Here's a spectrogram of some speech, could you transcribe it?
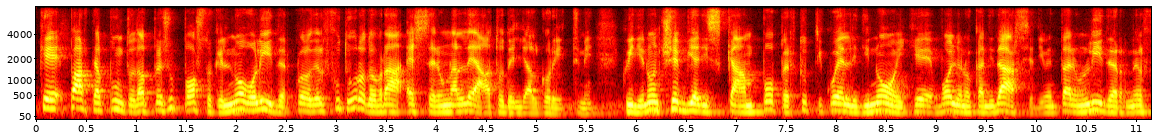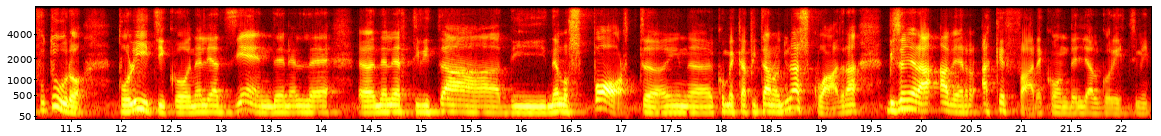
che parte appunto dal presupposto che il nuovo leader, quello del futuro, dovrà essere un alleato degli algoritmi. Quindi non c'è via di scampo per tutti quelli di noi che vogliono candidarsi a diventare un leader nel futuro, politico, nelle aziende, nelle, eh, nelle attività, di, nello sport, in, come capitano di una squadra, bisognerà aver a che fare con degli algoritmi.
